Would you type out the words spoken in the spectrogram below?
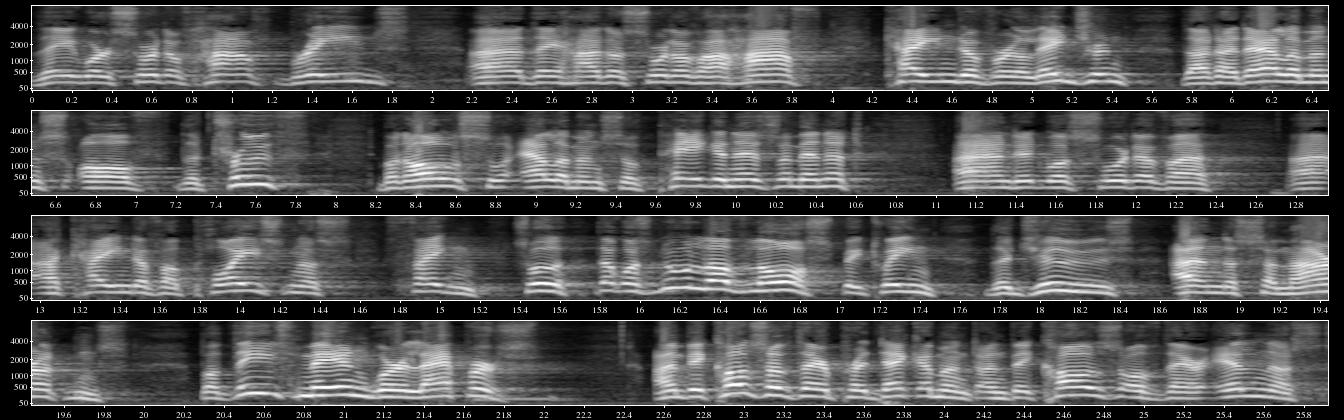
They were sort of half breeds. Uh, they had a sort of a half kind of religion that had elements of the truth, but also elements of paganism in it. And it was sort of a, a, kind of a poisonous thing. So there was no love lost between the Jews and the Samaritans. But these men were lepers. And because of their predicament and because of their illness,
